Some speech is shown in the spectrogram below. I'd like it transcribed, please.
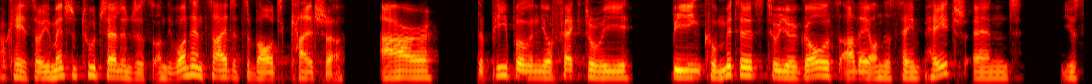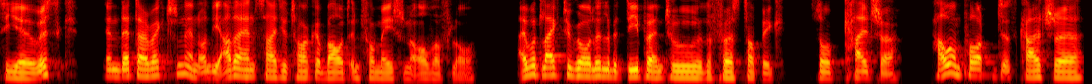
Okay, so you mentioned two challenges. On the one hand side, it's about culture. Are the people in your factory being committed to your goals? Are they on the same page? And you see a risk in that direction. And on the other hand side, you talk about information overflow. I would like to go a little bit deeper into the first topic. So, culture. How important is culture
